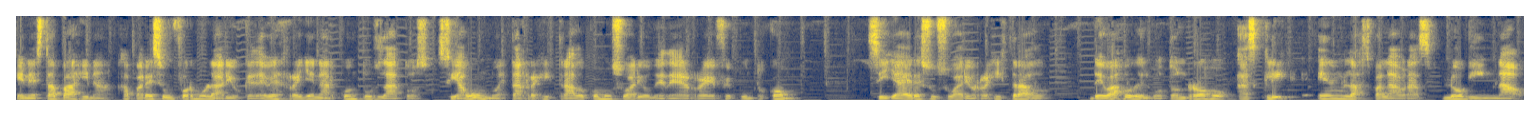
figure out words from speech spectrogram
En esta página aparece un formulario que debes rellenar con tus datos si aún no estás registrado como usuario de drf.com. Si ya eres usuario registrado, debajo del botón rojo haz clic en las palabras Login Now.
